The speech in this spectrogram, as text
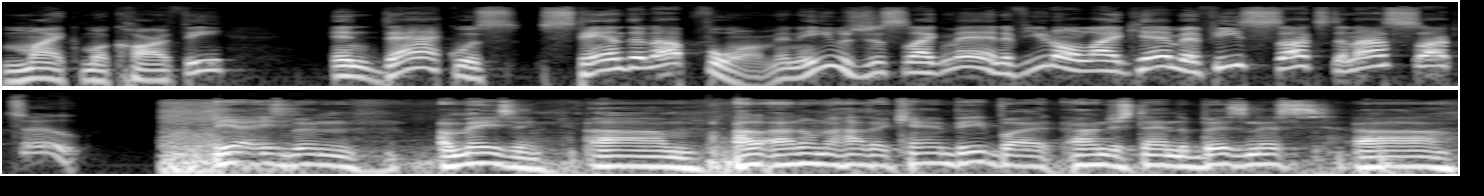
Mike McCarthy and Dak was standing up for him. And he was just like, man, if you don't like him, if he sucks, then I suck too. Yeah, he's been amazing. Um, I, I, don't know how there can be, but I understand the business. Uh,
